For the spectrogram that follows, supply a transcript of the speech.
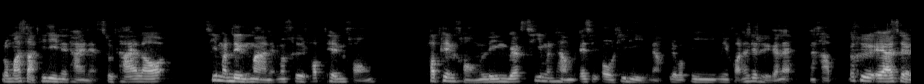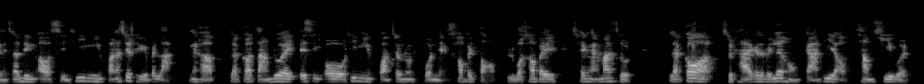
โรมาสัตว์ที่ดีในไทยเนี่ยสุดท้ายแล้วที่มันดึงมาเนี่ยมันคือท็อป 10 ของท็อป 10 ของลิงก์เว็บที่มันทำ SEO ที่ดีนะหรือว่ามีมีความน่าเชื่อถือกันแหละนะครับก็คือ AI Search เนี่ยจะดึงเอาสิ่งที่มีความน่าเชื่อถือเป็นหลักนะครับแล้วก็ตามด้วย SEO ที่มีความจำนวนคนเนี่ยเข้าไปตอบ หรือว่าเข้าไปใช้งานมากสุด แล้วก็สุดท้ายก็จะเป็นเรื่องของการที่เราทำคีย์เวิร์ด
